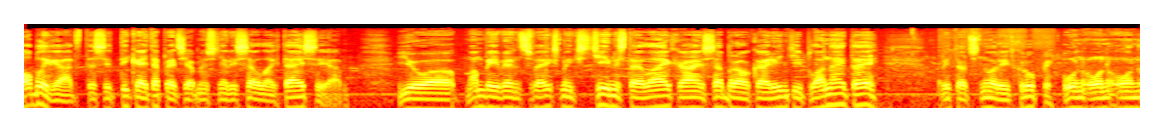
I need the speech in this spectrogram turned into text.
Obligāti tas ir tikai tāpēc, jo mēs viņu arī savulaik taisījām. Jo man bija viens veiksmīgs ķīnis tajā laikā, es sabraucu ar Riņķī planētai bija tāds norīt krupi. Un, un, un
